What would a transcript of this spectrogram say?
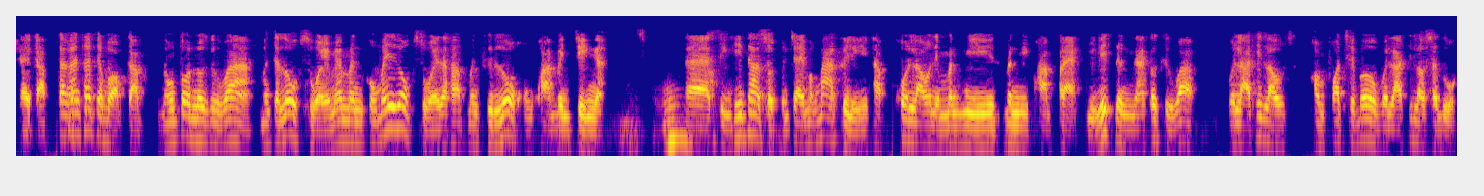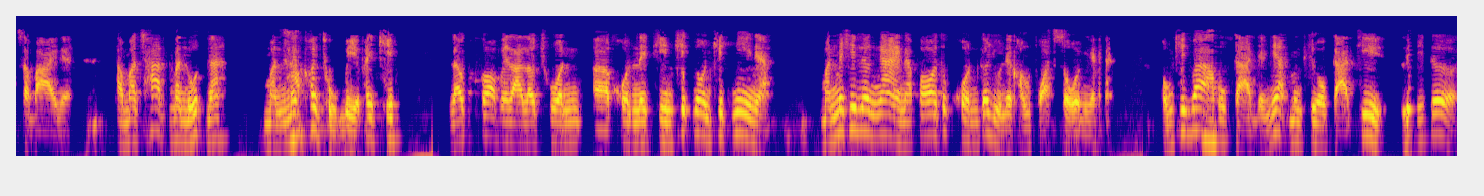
ใช่ครับถ้างั้นถ้าจะบอกกับน้องต้นก็คือว่ามันจะโลกสวยไหมมันคงไม่โลกสวยแล้วครับ มันคือโลกของความเป็นจริงอะแต่สิ่งที่น่าสนใจมากๆคืออย่างนี้ครับ คนเราเนี่ยมันมีมันมีความแปลกอยู่นิดนึงนะก็คือว่าเวลาที่เรา comfortable เวลาที่เราสะดวกสบายเนี่ย ธรรมชาติมนุษย์นะ มันไม่ค่อยถูกบีบให้คิด แล้วก็เวลาเราชวนคนในทีมคิดโน่นคิดนี่เนี่ย มันไม่ใช่เรื่องง่ายนะ เพราะว่าทุกคนก็อยู่ในคอมฟอร์ทโซนไงผมคิดว่าโอกาสอย่างเนี้ยมันคือโอกาสที่leader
